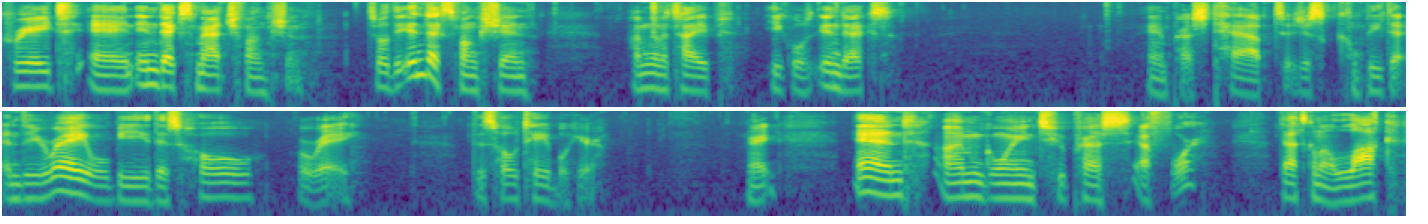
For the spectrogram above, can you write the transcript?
create an index match function. So the index function, I'm going to type equals index and press tab to just complete that. And the array will be this whole array, this whole table here, right? And I'm going to press F4. That's going to lock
